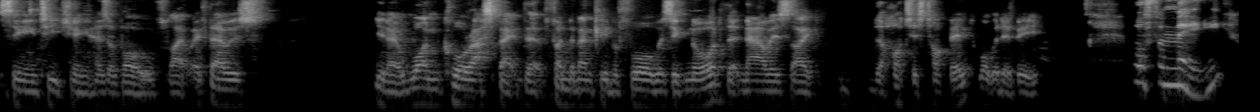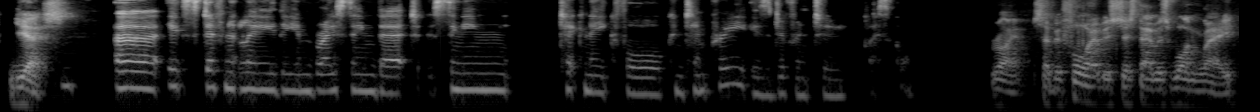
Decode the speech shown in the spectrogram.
singing teaching has evolved? Like, if there was, you know, one core aspect that fundamentally before was ignored that now is like the hottest topic, what would it be? well for me Yes. Uh, it's definitely the embracing that singing technique for contemporary is different to classical. Right. So before it was just there was one way,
